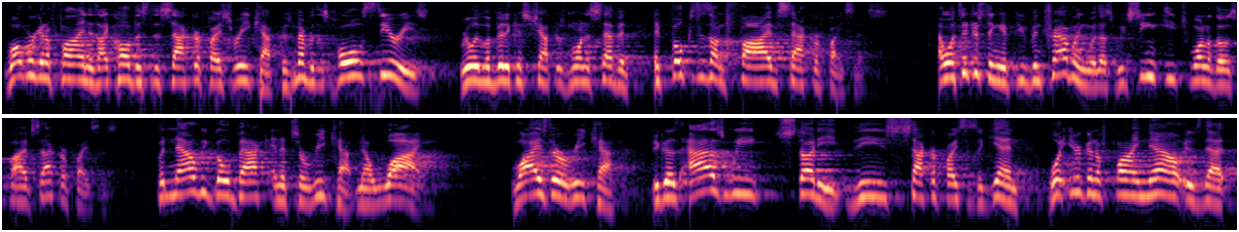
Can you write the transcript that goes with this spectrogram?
what we're going to find is I call this the sacrifice recap because remember this whole series, really Leviticus chapters 1 to 7, it focuses on five sacrifices. And what's interesting, if you've been traveling with us, we've seen each one of those five sacrifices. But now we go back and it's a recap. Now why? Why is there a recap? Because as we study these sacrifices again, what you're going to find now is that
